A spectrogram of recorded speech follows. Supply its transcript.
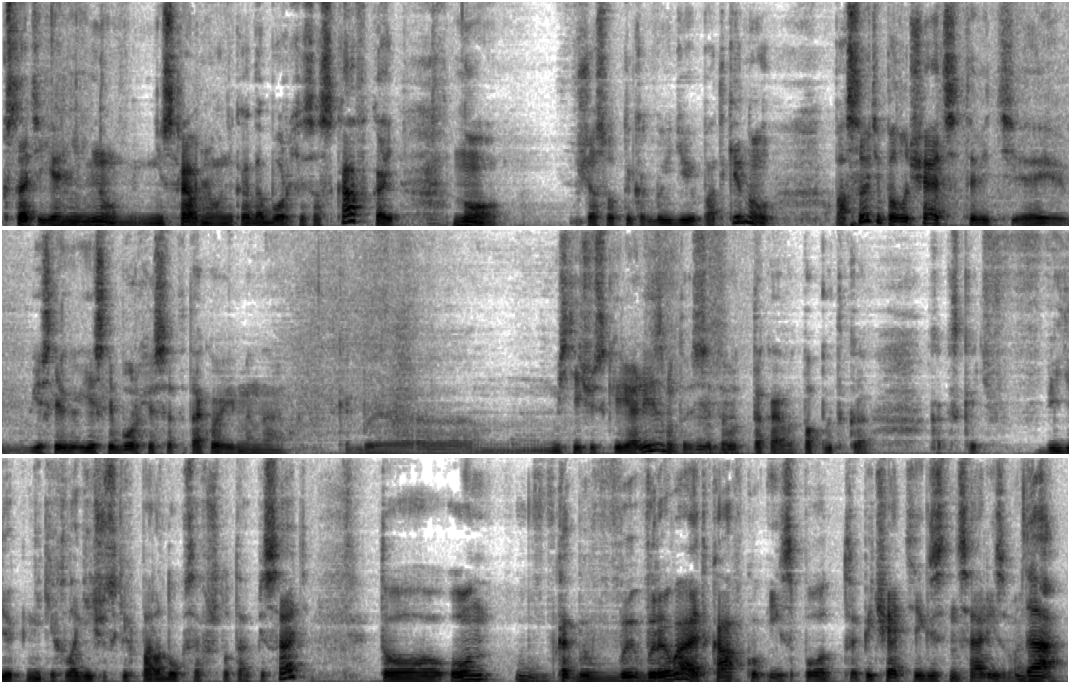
кстати, я не, ну, не сравнивал никогда Борхеса с Кавкой, но сейчас вот ты как бы идею подкинул. По сути, получается, это ведь, э, если, если Борхес это такой именно как бы э, мистический реализм, то есть mm-hmm. это вот такая вот попытка, как сказать, в виде неких логических парадоксов что-то описать, то он как бы вырывает Кавку из-под печати экзистенциализма. Да.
